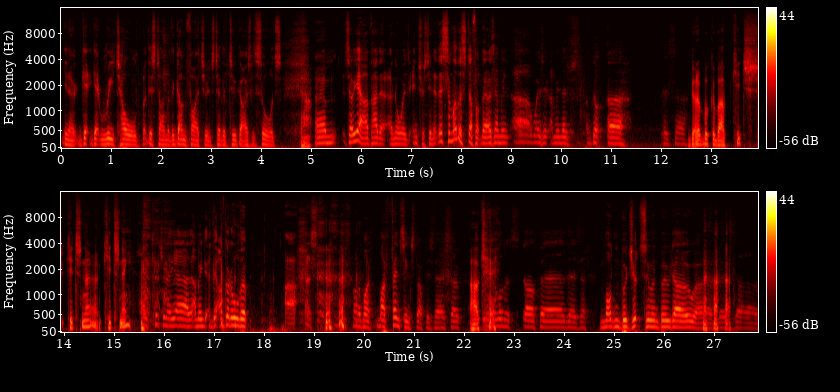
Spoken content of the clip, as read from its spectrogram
you know get get retold, but this time with a gunfighter instead of two guys with swords. Yeah. Um, so yeah, I've had a, an always interest in it. There's some other stuff up there. I mean, uh, where is it? I mean, there's I've got. Uh, there's uh, got a book about Kitch, Kitchener, Kitchening? oh, Kitchener, yeah. I mean, I've got all the. Uh, that's, that's part of my, my fencing stuff is there. So Okay. there's a lot of stuff there. There's uh, modern bujutsu and budo. Uh, there's uh,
